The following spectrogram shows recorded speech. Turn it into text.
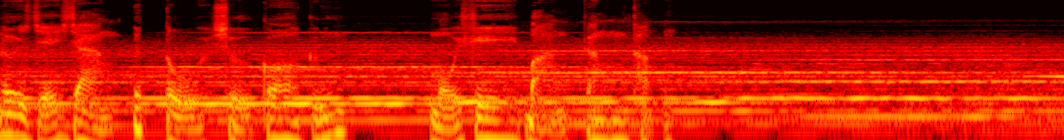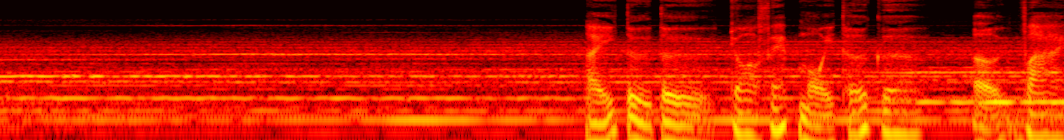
nơi dễ dàng tích tụ sự co cứng mỗi khi bạn căng thẳng. Hãy từ từ cho phép mọi thớ cơ ở vai,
